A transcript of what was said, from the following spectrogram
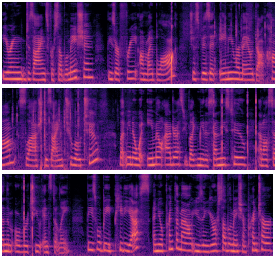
earring designs for sublimation. These are free on my blog. Just visit amyromeu.com slash design 202. Let me know what email address you'd like me to send these to, and I'll send them over to you instantly. These will be PDFs, and you'll print them out using your sublimation printer,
